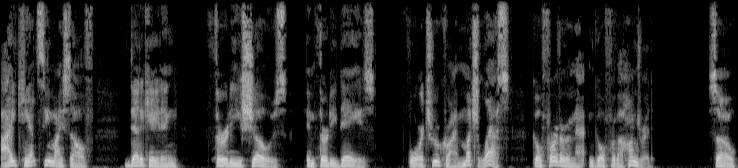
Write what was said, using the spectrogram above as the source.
I can't see myself dedicating 30 shows in 30 days for a true crime, much less go further than that and go for the hundred. So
